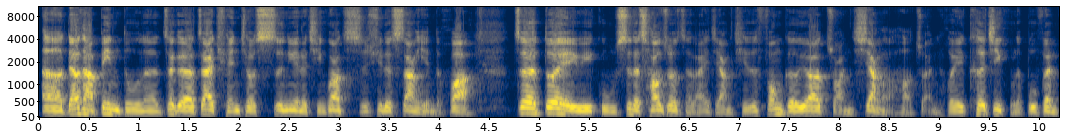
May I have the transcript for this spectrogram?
呃 Delta 病毒呢，这个在全球肆虐的情况持续的上演的话，这对于股市的操作者来讲，其实风格又要转向了哈，转回科技股的部分。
